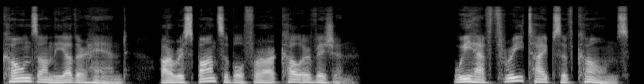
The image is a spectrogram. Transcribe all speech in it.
cones on the other hand, are responsible for our color vision. We have three types of cones,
